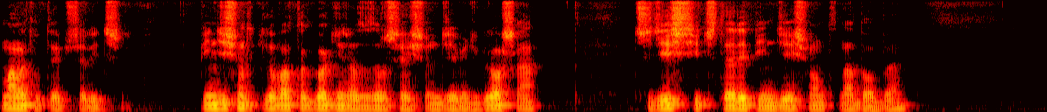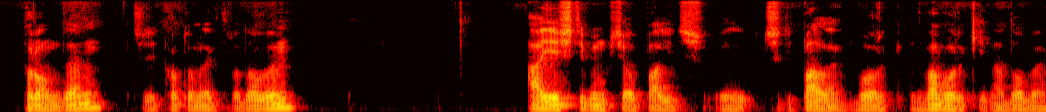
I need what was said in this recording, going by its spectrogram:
mamy tutaj przelicznik. 50 kWh razy 0,69 grosza, 34,50 na dobę. Prądem, czyli kotłem elektrodowym. A jeśli bym chciał palić, y, czyli palę work, dwa worki na dobę,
